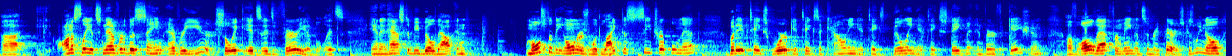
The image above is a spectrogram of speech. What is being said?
Uh, honestly, it's never the same every year, so it, it's it's variable. It's and it has to be built out. And most of the owners would like to see triple net, but it takes work, it takes accounting, it takes billing, it takes statement and verification of all that for maintenance and repairs. Because we know,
